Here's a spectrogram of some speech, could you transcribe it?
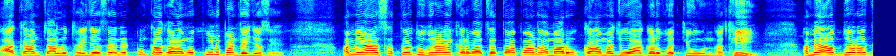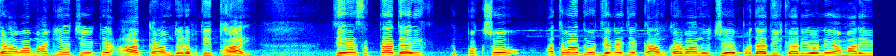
આ કામ ચાલુ થઈ જશે અને ટૂંકા ગાળામાં પૂર્ણ પણ થઈ જશે. અમે આ સતત ઉઘરાણી કરવા છતાં પણ અમારું કામ હજુ આગળ વધ્યું નથી. અમે આપ દ્વારા જણાવવા માગીએ છીએ કે આ કામ ઝડપથી થાય. જે સત્તાધારી પક્ષો અથવા તો જેને જે કામ કરવાનું છે, પદાધિકારીઓને અમારી,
